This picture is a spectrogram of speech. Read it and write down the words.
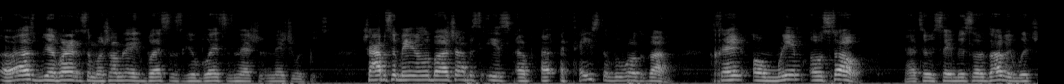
as we have Hashem blesses, He'll bless His nation, nation with peace. Shabbos Shabbos is a, a, a, taste of the world of God. Chen Omrim Oso. That's how we say Misla David, which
